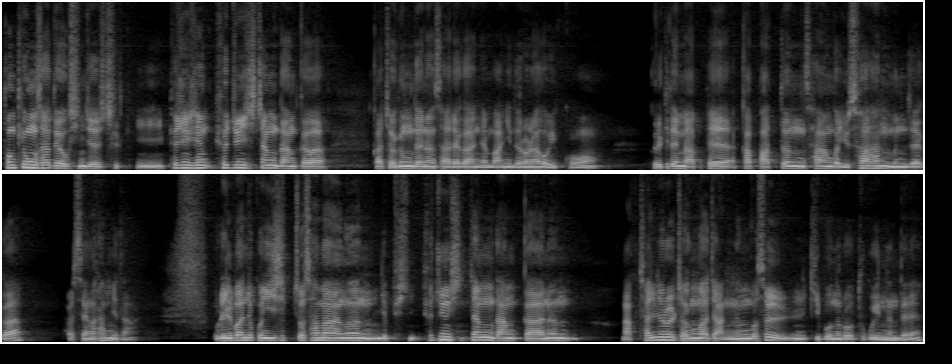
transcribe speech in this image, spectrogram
통계공사도 역시 이제 실- 이 표준, 표준 시장 단가가 적용되는 사례가 이제 많이 늘어나고 있고 그렇기 때문에 앞에 아까 봤던 사항과 유사한 문제가 발생을 합니다. 우리 일반 조건 20조 3항은 이제 표- 표준 시장 단가는 낙찰률을 적용하지 않는 것을 기본으로 두고 있는데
